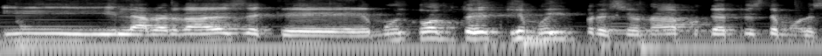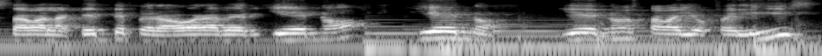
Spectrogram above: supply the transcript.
y la verdad es de que muy contenta y muy impresionada porque antes te molestaba la gente, pero ahora a ver lleno, lleno, lleno, estaba yo feliz.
